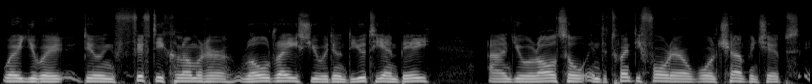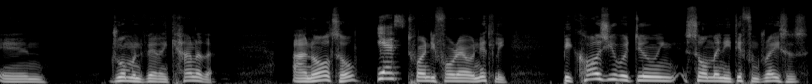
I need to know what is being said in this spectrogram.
where you were doing 50 kilometer road race, you were doing the UTMB and you were also in the 24 hour world championships in Drummondville in Canada. And also yes 24 hour in Italy. Because you were doing so many different races,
